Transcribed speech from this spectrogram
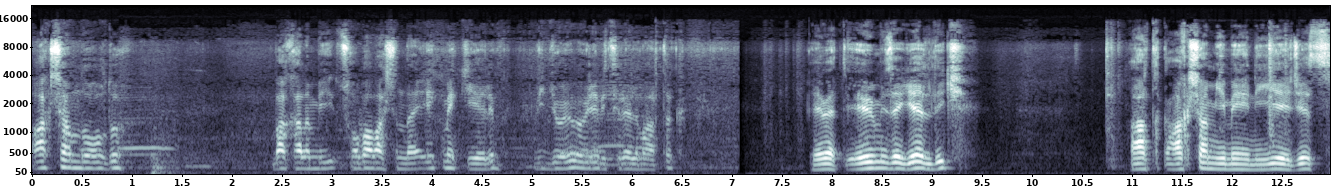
Akşam da oldu. Bakalım bir soba başında ekmek yiyelim. Videoyu öyle bitirelim artık. Evet evimize geldik. Artık akşam yemeğini yiyeceğiz.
